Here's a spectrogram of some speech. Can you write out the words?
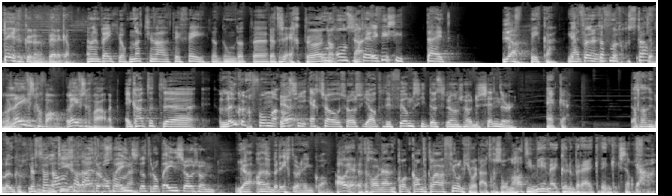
tegen kunnen werken. En een beetje op nationale tv dat doen. Dat, eh, Dat is echt... on- dat- onze televisietijd ja, afpikken. Ja, Ik dat, vind- dat moet gestraft worden. levensgevaar, levensgevaarlijk. Ik had het eh, leuker gevonden Ja? als hij echt zo... Zoals je altijd in films ziet, dat ze dan zo de zender hacken. Dat had ik leuker gevonden. dat, hadden dat, er opeens, dat er opeens zo zo'n Ja, ander eh, bericht doorheen kwam. Oh ja, dat er gewoon een kant-en-klaar filmpje wordt uitgezonden. Had hij meer mee kunnen bereiken, denk ik zelf. Ja, daar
